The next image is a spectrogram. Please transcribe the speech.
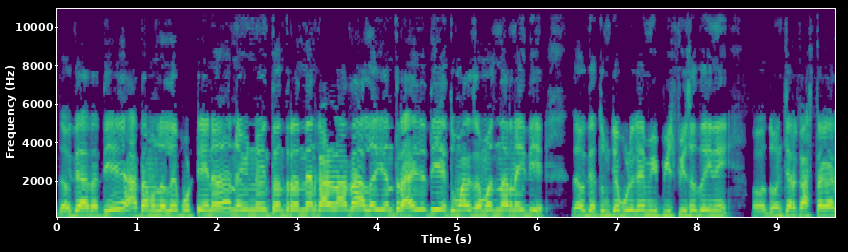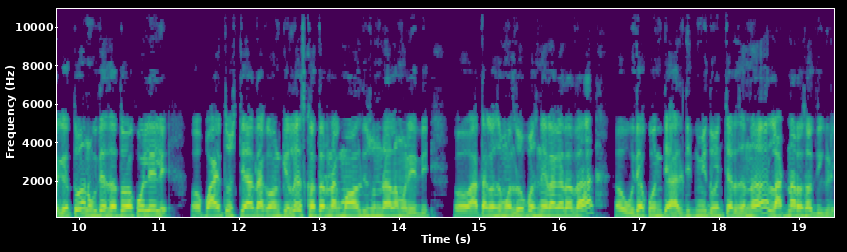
जाऊ द्या आता ते आता म्हणलं लय पोट्टे ना नवीन नवीन तंत्रज्ञान काढलं आता लय यंत्र आहे ते तुम्हाला समजणार नाही ते. जाऊ द्या तुमच्यापुढे काय मी पीस पिसतही नाही. अं, दोन चार कास्तकार घेतो आणि उद्या जातो अकोल्याले. अं, पाहतोच ते आता काऊन की लयच खतरनाक माल दिसून राहिला मला ते अं, आता कसं मला झोपच नाही लागत आता. अं, उद्या कोणत्या हालतीत मी दोन चार जण लाटणारच आहोत तिकडे.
